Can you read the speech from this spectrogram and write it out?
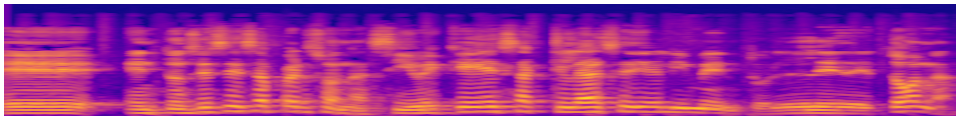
Eh, entonces esa persona, si ve que esa clase de alimento le detona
